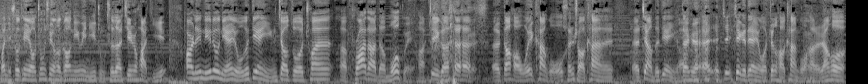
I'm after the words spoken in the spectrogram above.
欢迎收听由钟迅和高宁为你主持的今日话题。二零零六年有个电影叫做《穿呃 Prada 的魔鬼》哈，这个 呃刚好我也看过，我很少看呃这样的电影，但是 呃这这个电影我正好看过哈。然后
